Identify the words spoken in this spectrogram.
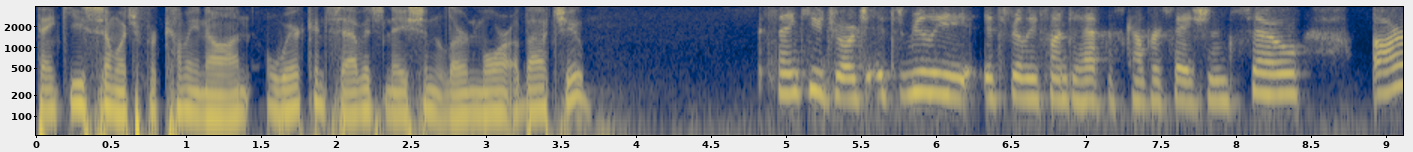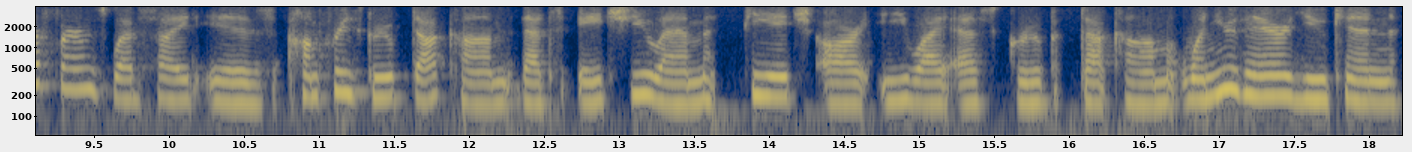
Thank you so much for coming on. Where can Savage Nation learn more about you? Thank you, George. It's really it's really fun to have this conversation. So our firm's website is humphreysgroup.com. That's H U M P H R E Y S group.com. When you're there, you can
